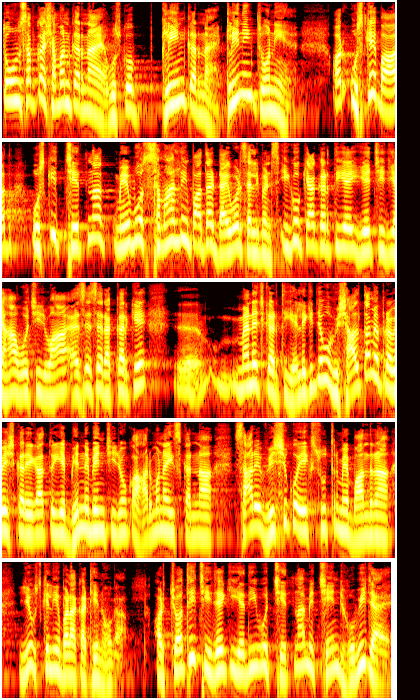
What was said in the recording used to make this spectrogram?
तो उन सब का शमन करना है, उसको क्लीन करना है। क्लीनिंग होनी है। और उसके बाद उसकी चेतना में वो संभाल नहीं पाता डाइवर्स एलिमेंट्स ईगो क्या करती है? ये चीज़ यहाँ, वो चीज़ वहाँ, ऐसे ऐसे रख करके मैनेज करती है। लेकिन जब वो विशालता में प्रवेश करेगा तो ये भिन्न भिन्न चीज़ों को हार्मोनाइज करना, सारे विश्व को एक सूत्र में बांधना, ये उसके लिए बड़ा कठिन होगा। और चौथी चीज़ है कि यदि वो चेतना में चेंज हो भी जाए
